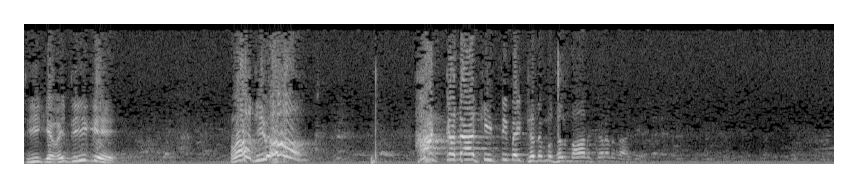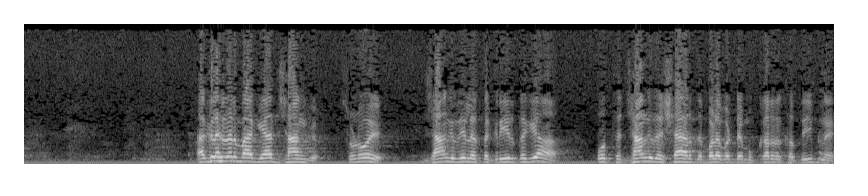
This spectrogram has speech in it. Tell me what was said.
ٹھیک ہے بھائی، ٹھیک ہے۔ واہ جی واہ! حق ادا کیتی بیٹھے مسلمان کرن لگے اگلے دن میں گیا جنگ سنو جنگ دل تقریر تے گیا اتے جنگ دے شہر دے بڑے بڑے مقرر خطیب نے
